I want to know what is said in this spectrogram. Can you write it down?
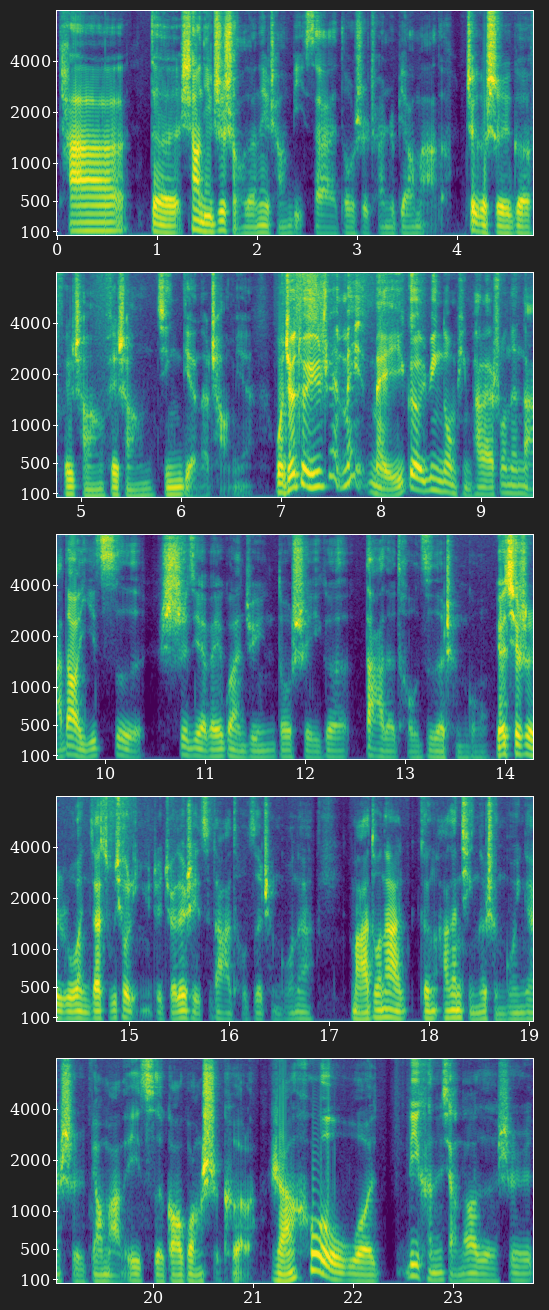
他。的上帝之手的那场比赛都是穿着彪马的，这个是一个非常非常经典的场面。我觉得对于这每每一个运动品牌来说，能拿到一次世界杯冠军都是一个大的投资的成功。尤其是如果你在足球领域，这绝对是一次大的投资成功。那马拉多纳跟阿根廷的成功，应该是彪马的一次高光时刻了。然后我立刻能想到的是，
